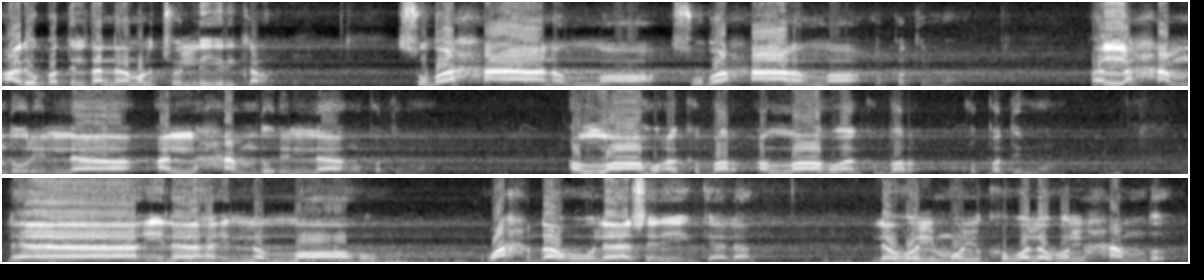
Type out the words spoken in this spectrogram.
ആ രൂപത്തിൽ തന്നെ നമ്മൾ ചൊല്ലിയിരിക്കണം. സുബഹാനല്ലോ സുബഹാനല്ലോ മുപ്പത്തിമൂന്ന്. അൽഹംദുലില്ല അൽഹംദുലില്ല മുപ്പത്തിമൂന്ന്. അള്ളാഹു അക്ബർ അള്ളാഹു അക്ബർ മുപ്പത്തിമൂന്ന്. ലാ ശരീക ലഹ്. ലഹുൽ മുൽഖു വലഹുൽ ഹംദ്.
